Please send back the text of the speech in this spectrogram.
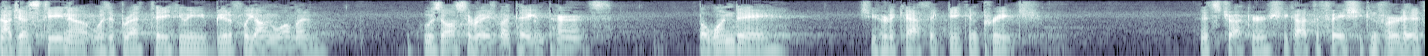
Now, Justina was a breathtakingly beautiful young woman who was also raised by pagan parents. But one day, she heard a Catholic deacon preach. It struck her. She got the faith. She converted.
